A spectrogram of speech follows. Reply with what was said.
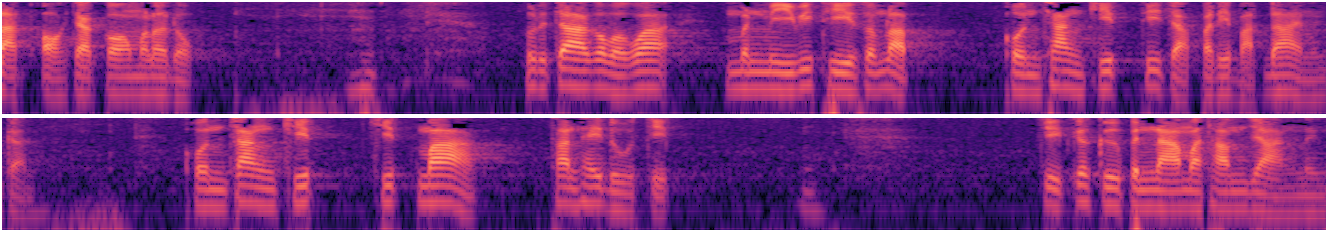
ตัดออกจากกองมรดกพระพุทธเจ้าก็บอกว่ามันมีวิธีสำหรับคนช่างคิดที่จะปฏิบัติได้เหมือนกัน คนช่างคิดคิดมากท่านให้ดูจิต จิตก็คือเป็นนามธรรมอย่างหนึ่ง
